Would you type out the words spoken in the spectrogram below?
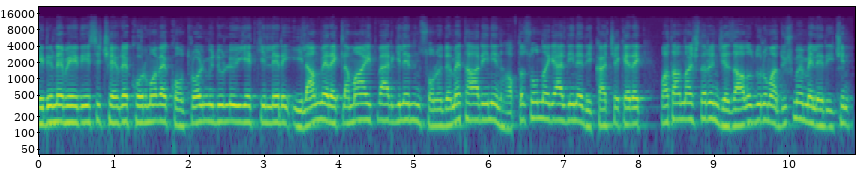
Edirne Belediyesi Çevre Koruma ve Kontrol Müdürlüğü yetkilileri ilan ve reklama ait vergilerin son ödeme tarihinin hafta sonuna geldiğine dikkat çekerek vatandaşların cezalı duruma düşmemeleri için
